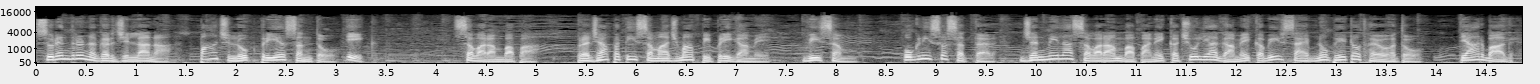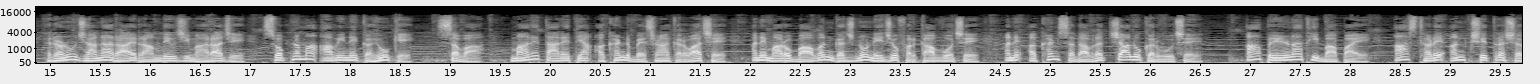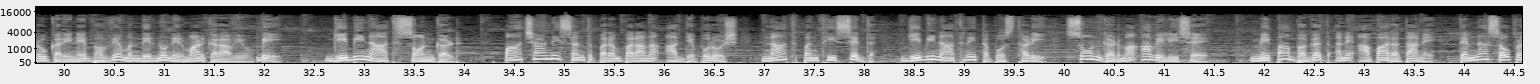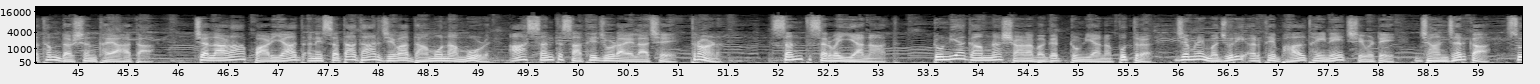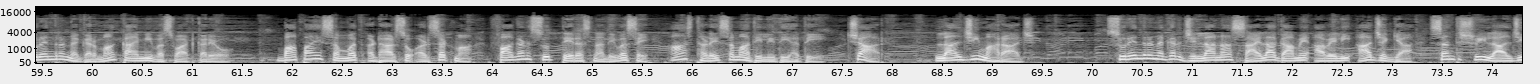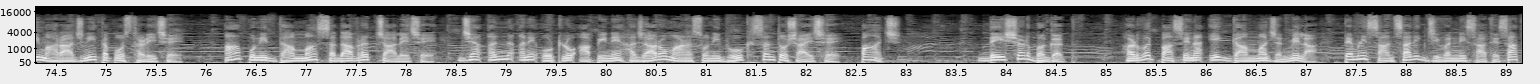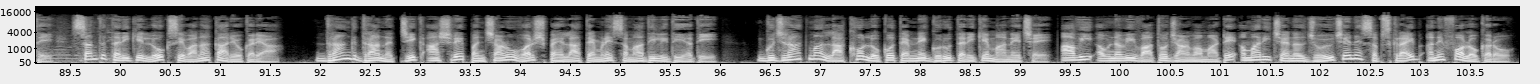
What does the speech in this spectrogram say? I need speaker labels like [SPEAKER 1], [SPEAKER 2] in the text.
[SPEAKER 1] સુરેન્દ્રનગર જિલ્લાના પાંચ લોકપ્રિય સંતો. એક, સવારામ બાપા, પ્રજાપતિ સમાજમાં પીપળી ગામે. વીસમ, ઓગણીસો સત્તર, જન્મેલા સવારામ બાપાને કચોલિયા ગામે કબીર સાહેબનો ભેટો થયો હતો. ત્યારબાદ રણુજાના રાય રામદેવજી મહારાજે સ્વપ્નમાં આવીને કહ્યું કે, સવા, મારે તારે ત્યાં અખંડ બેસણા કરવા છે અને મારો બાવન ગજનો નેજો ફરકાવવો છે અને અખંડ સદાવ્રત ચાલુ કરવું છે. આ પ્રેરણાથી બાપાએ આ સ્થળે અન્નક્ષેત્ર શરૂ કરીને ભવ્ય મંદિરનું નિર્માણ કરાવ્યું. બે. ગેબીનાથ સોનગઢ. પાંચાળની સંત પરંપરાના આદ્ય પુરુષ નાથપંથી સિદ્ધ ગેબીનાથની તપોસ્થળી સોનગઢમાં આવેલી છે. મેપા ભગત અને આપા રતાને તેમના સૌપ્રથમ દર્શન થયા હતા. ચલાળા, પાળિયાદ અને સતાધાર જેવા ધામોના મૂળ આ સંત સાથે જોડાયેલા છે. ત્રણ. સંત સરવૈયાનાથ. ટુંડિયા ગામના શાણા ભગત ટુંડિયાના પુત્ર, જેમણે મજૂરી અર્થે ભાલ થઈને છેવટે ઝાંઝરકા સુરેન્દ્રનગરમાં કાયમી વસવાટ કર્યો. બાપાએ સંવત અઢારસો અડસઠમાં ફાગણ સુદ તેરસના દિવસે આ સ્થળે સમાધિ લીધી હતી. ચાર. લાલજી મહારાજ. સુરેન્દ્રનગર જિલ્લાના સાયલા ગામે આવેલી આ જગ્યા સંત શ્રી લાલજી મહારાજની તપોસ્થળી છે. આ પુનિત ધામમાં સદાવ્રત ચાલે છે, જ્યાં અન્ન અને ઓટલો આપીને હજારો માણસોની ભૂખ સંતોષાય છે. પાંચ. દેશળ ભગત. હળવદ પાસેના એક ગામમાં જન્મેલા, તેમણે સાંસારિક જીવનની સાથે સાથે સંત તરીકે લોકસેવાના કાર્યો કર્યા. ધ્રાંગધ્રા નજીક આશરે પંચાણું વર્ષ પહેલા તેમણે સમાધિ લીધી હતી. ગુજરાતમાં લાખો લોકો તેમને ગુરુ તરીકે માને છે. આવી અવનવી વાતો જાણવા માટે અમારી ચેનલ જોયું છે ને સબસ્ક્રાઇબ અને ફોલો કરો.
